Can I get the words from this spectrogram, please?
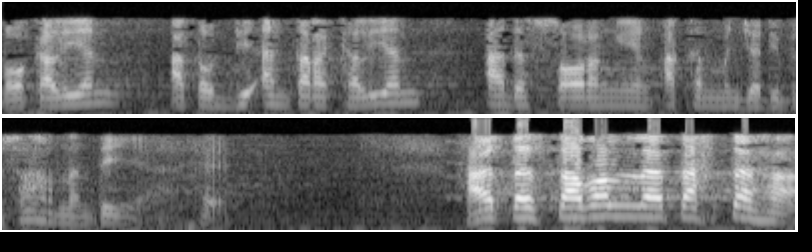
Bahwa kalian atau di antara kalian ada seorang yang akan menjadi besar nantinya. Hatta stawalla tahtaha.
